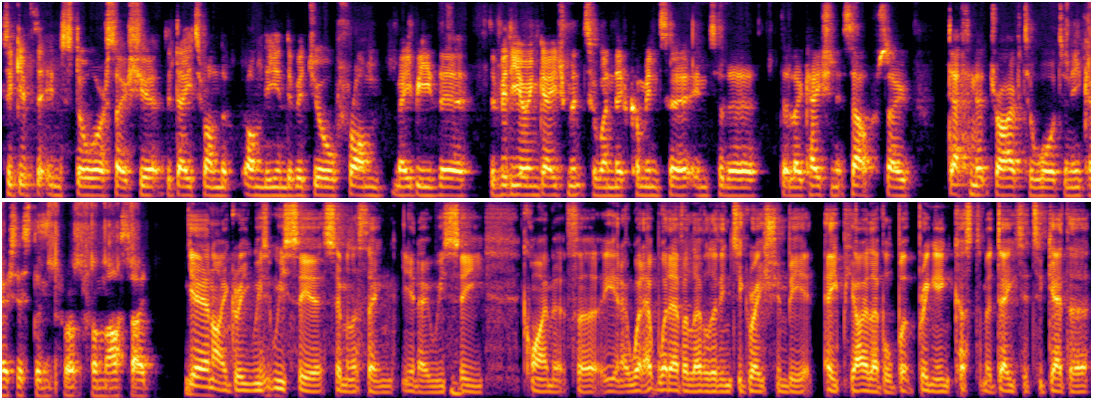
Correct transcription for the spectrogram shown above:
to give the in-store associate the data on the on the individual from maybe the the video engagement to when they've come into into the the location itself. So definite drive towards an ecosystem from, from our side. Yeah, and I agree. We we see a similar thing. You know, we mm-hmm. see requirement for you know whatever level of integration, be it API level, but bringing customer data together,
